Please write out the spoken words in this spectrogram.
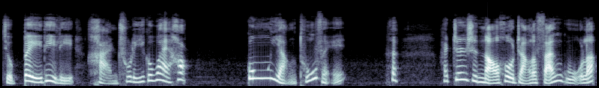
就背地里喊出了一个外号“供养土匪”，哼，还真是脑后长了反骨了。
